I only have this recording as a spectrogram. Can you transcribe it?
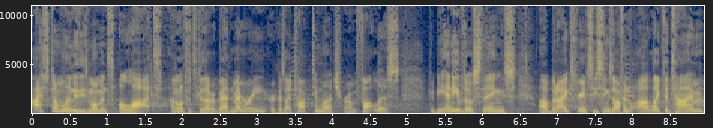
I, stumble into these moments a lot. I don't know if it's because I have a bad memory or because I talk too much or I'm thoughtless. Could be any of those things. Uh, but I experience these things often. Uh, like the time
